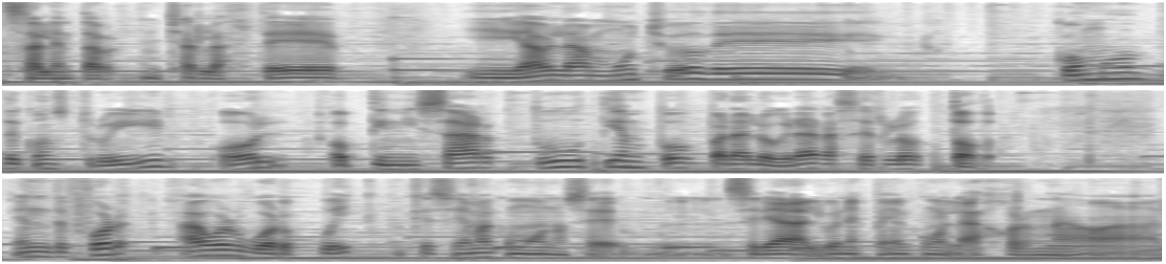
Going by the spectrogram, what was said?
sale en charlas TED, y habla mucho de cómo deconstruir o optimizar tu tiempo para lograr hacerlo todo. En The 4 Hour Work Week, que se llama como, no sé, sería algo en español como la jornada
